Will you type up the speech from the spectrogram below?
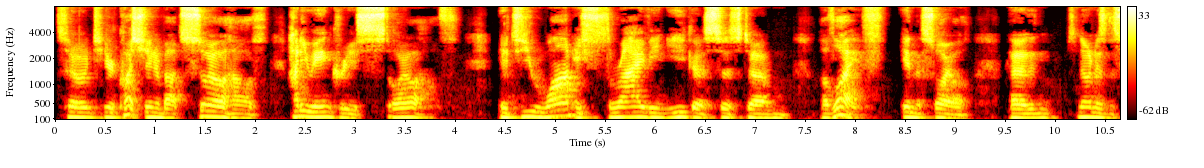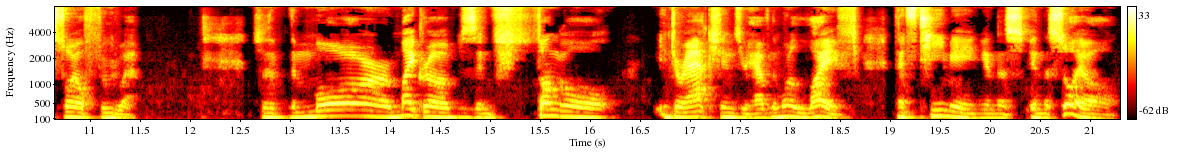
So, to your question about soil health, how do you increase soil health? It's you want a thriving ecosystem of life in the soil. Uh, it's known as the soil food web. So the, the more microbes and fungal interactions you have, the more life that's teeming in the in the soil,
